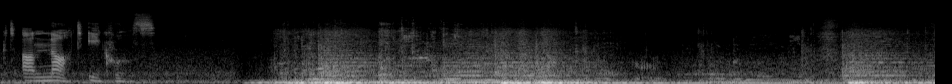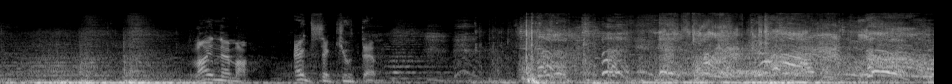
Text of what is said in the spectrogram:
Respect are not equals. Line them up. Execute them.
